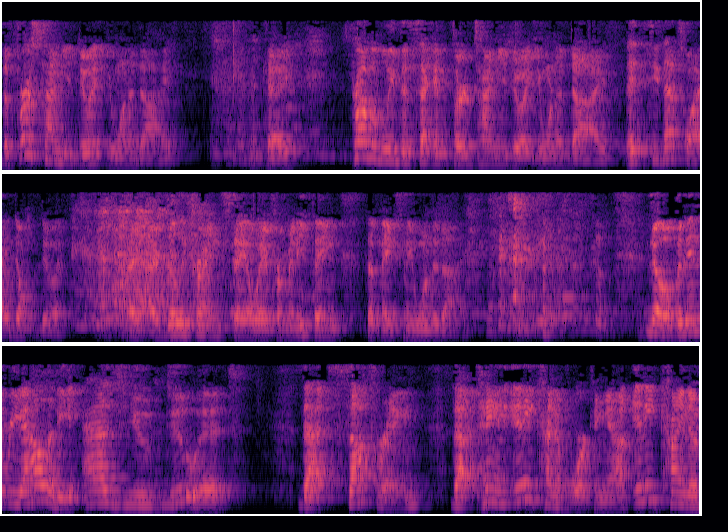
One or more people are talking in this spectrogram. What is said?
The first time you do it, you want to die. Okay? Probably the second, third time you do it, you want to die. See, that's why I don't do it. I, I really try and stay away from anything that makes me want to die. no, but in reality, as you do it, that suffering, that pain, any kind of working out, any kind of,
